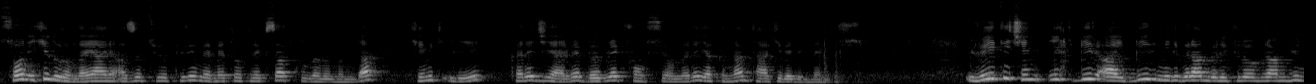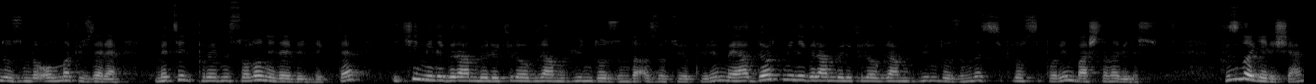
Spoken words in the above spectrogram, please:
Son iki durumda yani azatiopirin ve metotreksat kullanımında kemik iliği, karaciğer ve böbrek fonksiyonları yakından takip edilmelidir. Üveit için ilk bir ay 1 mg bölü kilogram gün dozunda olmak üzere metilprednisolon ile birlikte 2 mg bölü kilogram gün dozunda azotiopirin veya 4 mg bölü kilogram gün dozunda siklosporin başlanabilir. Hızla gelişen,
